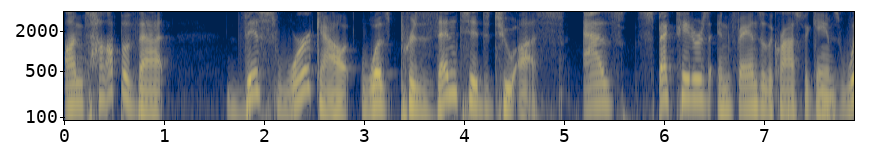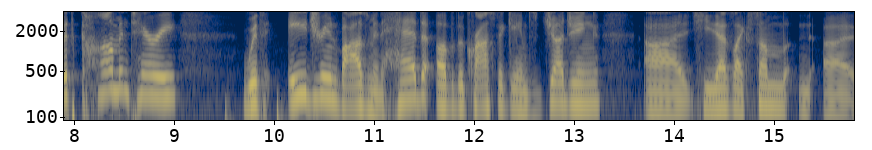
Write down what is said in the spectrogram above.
on top of that, this workout was presented to us as spectators and fans of the CrossFit Games with commentary with Adrian Bozman, head of the CrossFit Games judging. Uh, he has like some uh,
